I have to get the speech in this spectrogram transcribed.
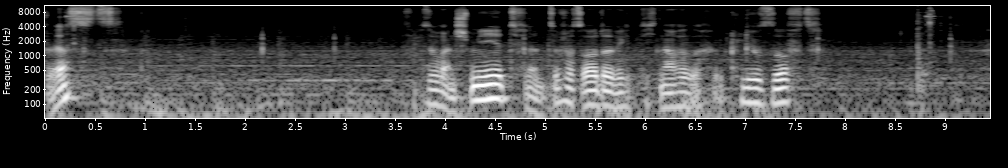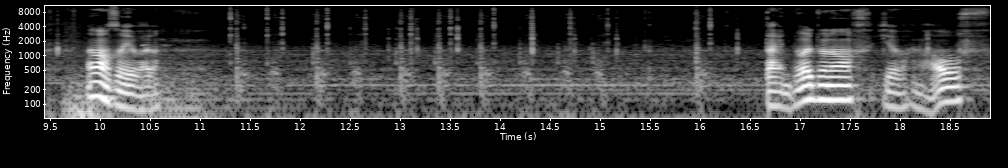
Dressed. Besuche einen Schmied, finde einen Zufluchtsort, begib dich nach Klusuft. Dann machen wir hier weiter. Dahin wollten wir noch. Hier wachen wir auf.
